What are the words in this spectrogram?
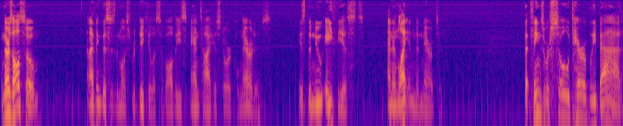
And there's also, and I think this is the most ridiculous of all these anti historical narratives, is the new atheist and enlightenment narrative. That things were so terribly bad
